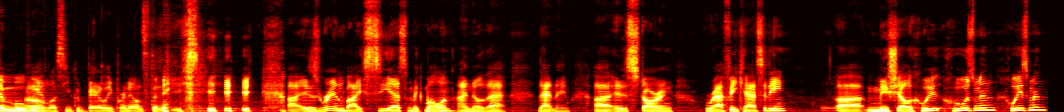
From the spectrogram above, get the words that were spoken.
a movie Oh. unless you could barely pronounce the name. uh, it is written by C.S. McMullen. I know that that name. Uh, it is starring Raffey Cassidy, uh, Michelle Hui- Huisman, Huisman,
